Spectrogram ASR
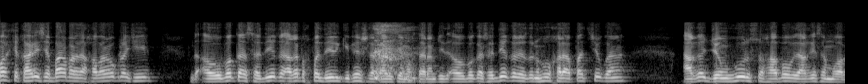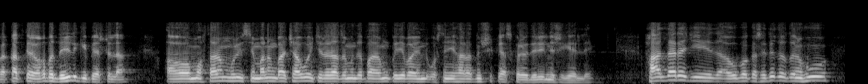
مخکې قاری سي بار بار دا خبره وکړه چې د ابوبکر صدیق هغه خپل دلیل کې فیصله قاری سي محترم چې د ابوبکر صدیق رضی الله خلافت شو کنه هغه جمهور صحابه او هغه سره موافقت کوي هغه په دلیل کې فیصله او محترم مولوی سي ملنګ بچا وایي چې دا زمونږ لپاره هم په دې باندې وسنی حالات نشي قیاس کړی دلیل نشي کېدلی حال دا چې د ابوبکر صدیق رضی الله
